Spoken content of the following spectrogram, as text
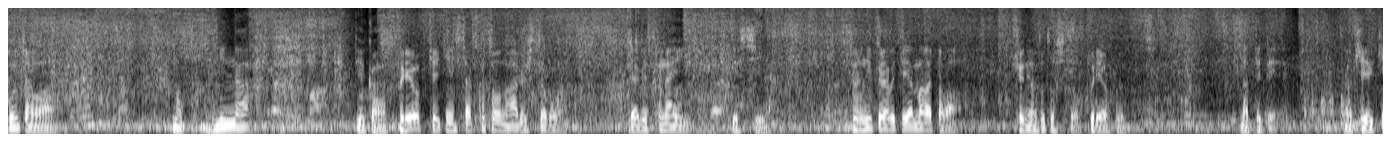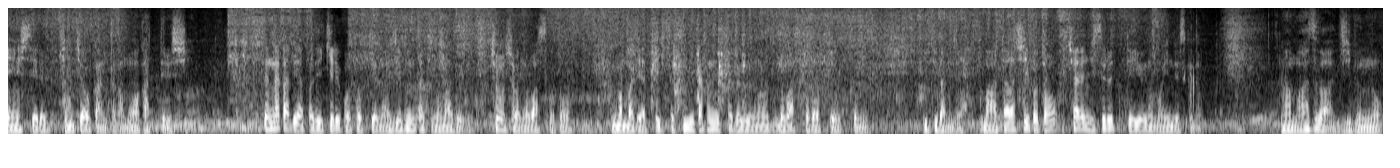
ゴンちゃんは、まあ、みんなっていうかプレーオフ経験したことのある人がだいぶ少ないですしそれに比べて山形は去年一昨年とプレーオフなってて経験してる緊張感とかも分かってるしその中でやっぱできることっていうのは自分たちのまず長所を伸ばすこと今までやってきた積み重ねてた部分を伸ばすことっていうふうに言ってたんで、まあ、新しいことをチャレンジするっていうのもいいんですけど、まあ、まずは自分の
